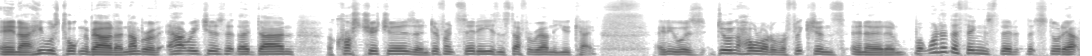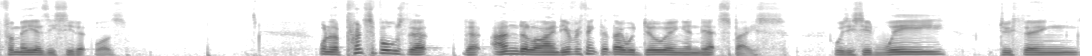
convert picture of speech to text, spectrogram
And uh, he was talking about a number of outreaches that they'd done across churches and different cities and stuff around the UK. And he was doing a whole lot of reflections in it. And, but one of the things that, that stood out for me as he said it was one of the principles that, that underlined everything that they were doing in that space was he said, We do things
